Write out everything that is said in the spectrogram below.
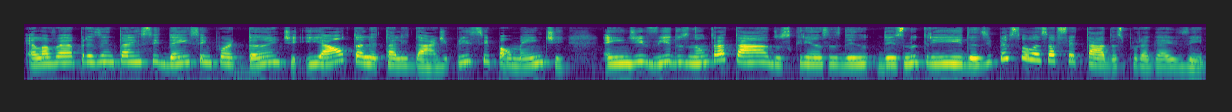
Ela vai apresentar incidência importante e alta letalidade, principalmente em indivíduos não tratados, crianças desnutridas e pessoas afetadas por HIV.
